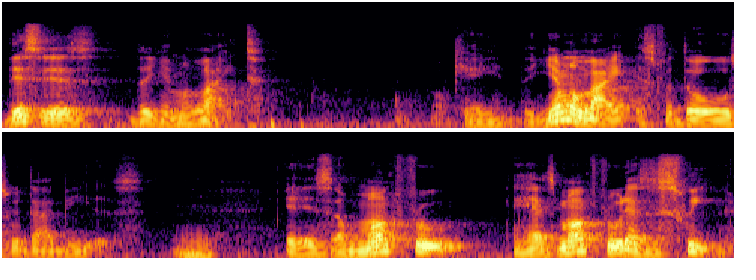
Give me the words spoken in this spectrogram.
This is the Yimalite. Okay, the Yimalite is for those with diabetes. It is a monk fruit. It has monk fruit as a sweetener,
